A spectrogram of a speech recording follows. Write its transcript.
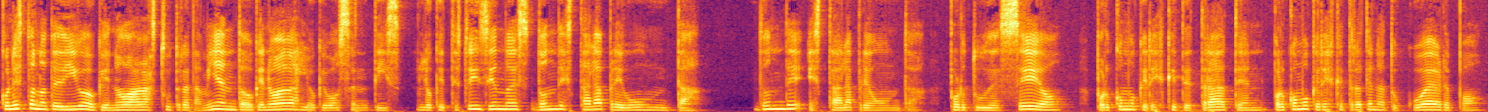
Con esto no te digo que no hagas tu tratamiento, que no hagas lo que vos sentís. Lo que te estoy diciendo es dónde está la pregunta. ¿Dónde está la pregunta? Por tu deseo, por cómo querés que te traten, por cómo querés que traten a tu cuerpo,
